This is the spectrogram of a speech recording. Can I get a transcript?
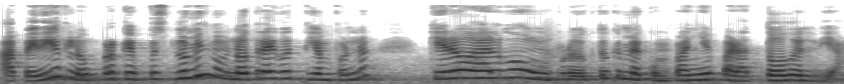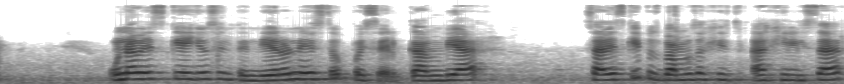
a pedirlo porque pues lo mismo no traigo tiempo no quiero algo un producto que me acompañe para todo el día. Una vez que ellos entendieron esto pues el cambiar sabes qué pues vamos a agilizar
